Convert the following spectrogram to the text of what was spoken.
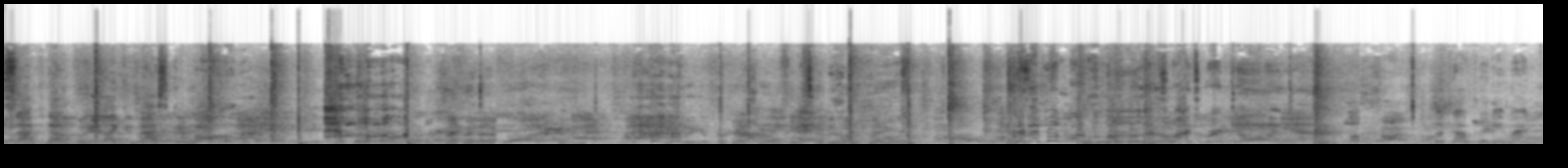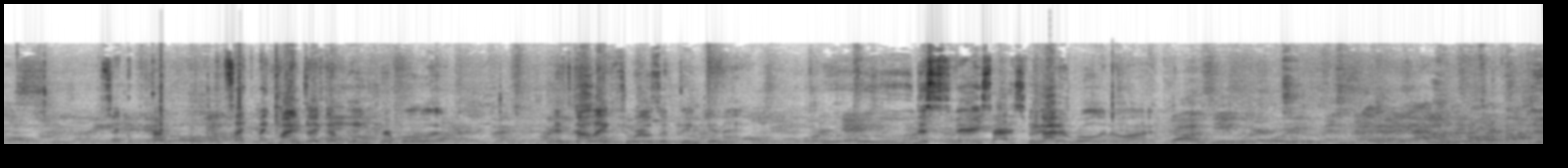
Slap that booty like a basketball. It's like a professional piece. Because I put more glue. That's why it's working. Look how pretty mine is. It's like a purple. It's like my. Mine's like a pink purple. Look. It's got like swirls of pink in it. Ooh, this is very satisfying. You gotta roll it a lot. We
